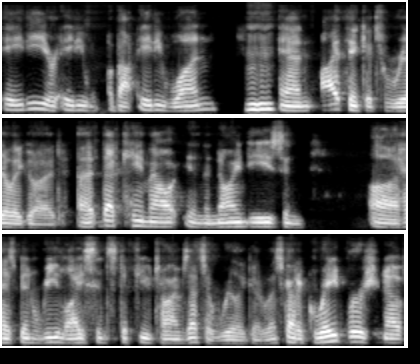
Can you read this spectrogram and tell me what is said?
80 or 80, about 81 hmm and I think it's really good. Uh, that came out in the 90s and uh, has been relicensed a few times. That's a really good one. It's got a great version of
